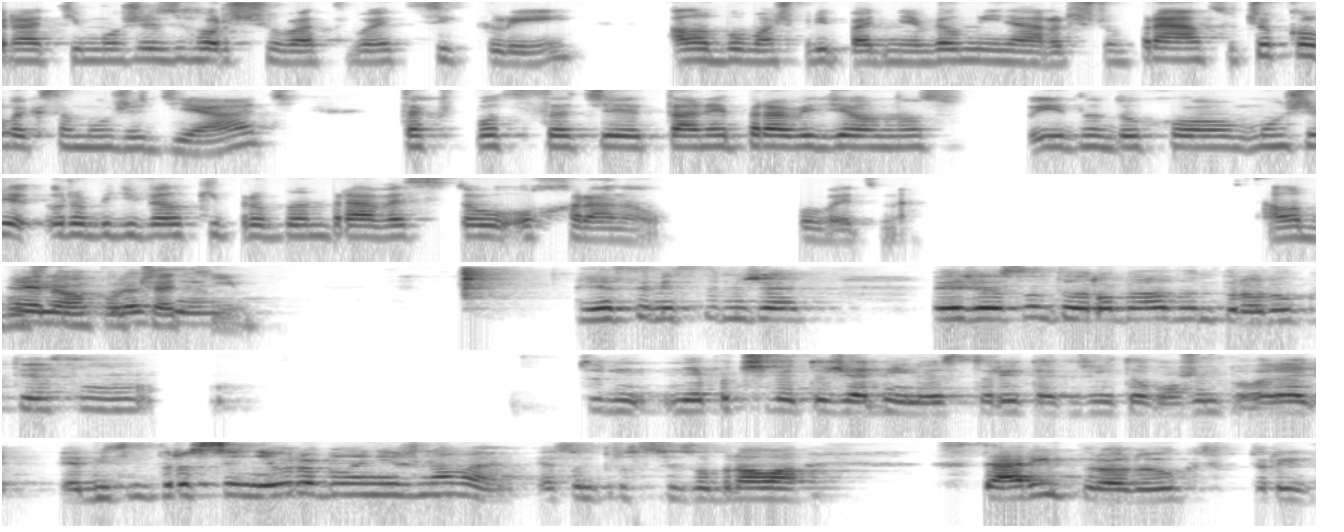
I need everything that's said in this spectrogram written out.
ktorá ti môže zhoršovať tvoje cykly, alebo máš prípadne veľmi náročnú prácu, čokoľvek sa môže diať, tak v podstate tá nepravidelnosť jednoducho môže urobiť veľký problém práve s tou ochranou, povedzme. Alebo s tým počatím. Ja si myslím, že vieš, ja som to robila ten produkt, ja som tu nepočúvajú to žiadni investori, takže to môžem povedať. My sme proste neurobili nič nové. Ja som proste zobrala starý produkt, ktorý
